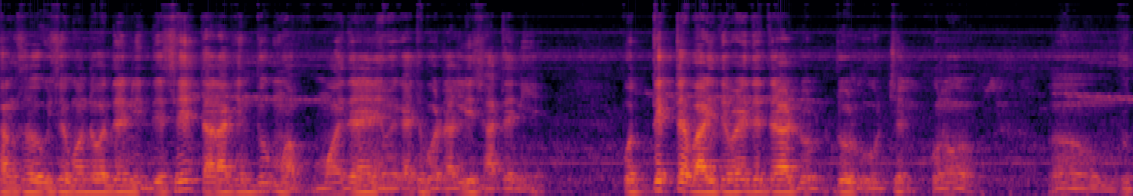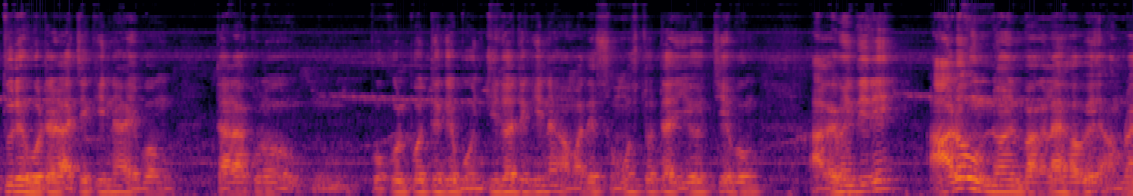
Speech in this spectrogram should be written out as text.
সাংসদ অভিষেক বন্দ্যোপাধ্যায়ের নির্দেশে তারা কিন্তু ময়দানে নেমে গেছে ভোটার লিস্ট হাতে নিয়ে। প্রত্যেকটা বাড়িতে বাড়িতে তারা ডোর ডোর ঘুরছেন। কোনো ভুতুরে ভোটার আছে কি না এবং তারা কোনো প্রকল্প থেকে বঞ্চিত আছে কি না আমাদের সমস্তটা ইয়ে হচ্ছে এবং আগামী দিনে আরও উন্নয়ন বাংলায় হবে। আমরা,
